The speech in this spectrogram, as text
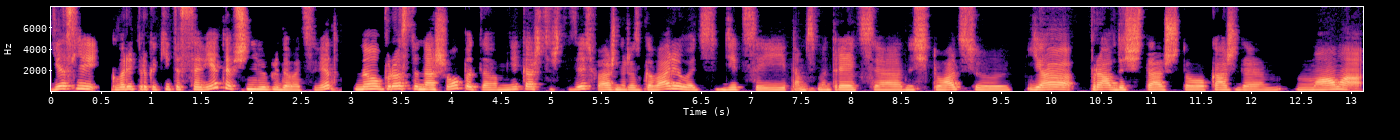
Если говорить про какие-то советы, я вообще не люблю давать совет, но просто наш опыт, а, мне кажется, что здесь важно разговаривать, садиться и там смотреть а, на ситуацию. Я правда считаю, что каждая мама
